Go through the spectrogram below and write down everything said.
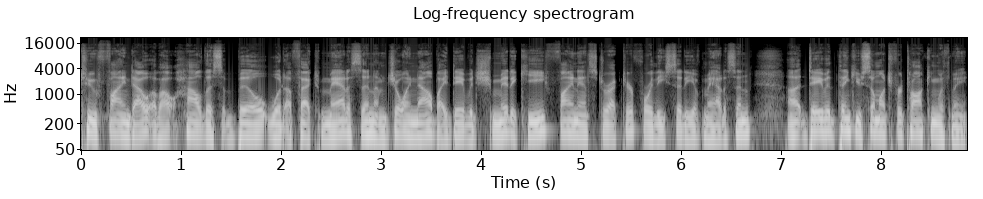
To find out about how this bill would affect Madison, I'm joined now by David Schmiedicke, Finance Director for the City of Madison. Uh, David, thank you so much for talking with me.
